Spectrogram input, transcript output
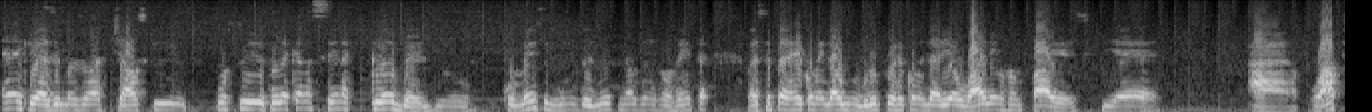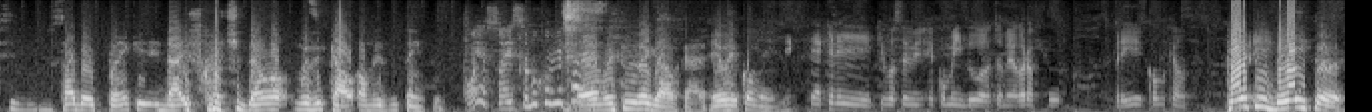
É, que as irmãs Wachowski construíram toda aquela cena clubber do começo dos anos 2000, final dos anos 90. Mas se para recomendar algum grupo, eu recomendaria o Alien Vampires, que é a, o ápice do cyberpunk e da escrotidão musical ao mesmo tempo. Olha só, isso eu nunca ouvi falar. É muito legal, cara. Eu recomendo. Tem aquele que você me recomendou também agora há pouco. Pre... Como que é? Perturbator.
